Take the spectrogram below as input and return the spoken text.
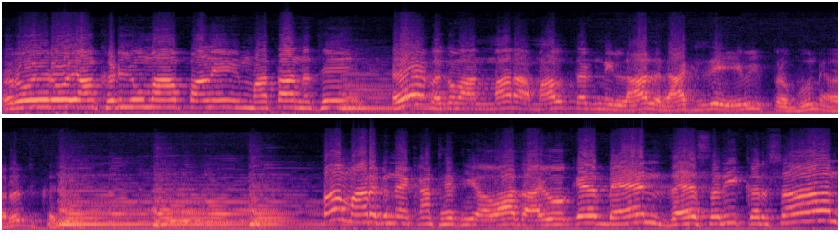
રોય રોય આંખડીઓમાં પાણી માતા નથી. હે ભગવાન, મારા માવતરની લાલ રાખજે એવી પ્રભુને અરજ કરી. માર્ગને કાંઠેથી અવાજ આવ્યો કે, બેન જયશ્રી કરશન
